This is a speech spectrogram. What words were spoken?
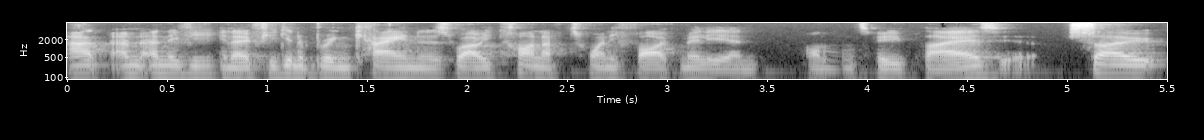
and, and, and if you, you know if you're going to bring Kane as well, you can't have 25 million on two players. So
